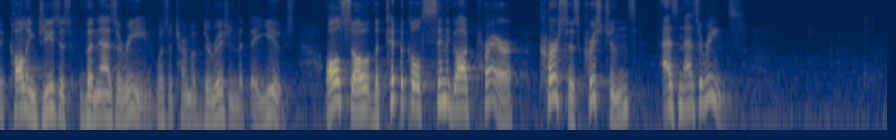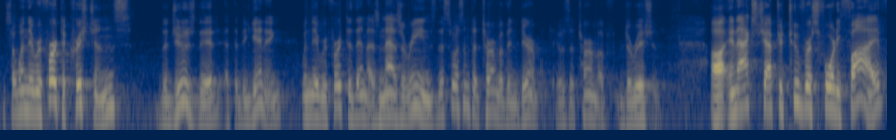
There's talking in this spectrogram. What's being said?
uh, calling Jesus the Nazarene was a term of derision that they used. Also, the typical synagogue prayer curses Christians as Nazarenes. So when they refer to Christians, the Jews did at the beginning, when they referred to them as Nazarenes, this wasn't a term of endearment, it was a term of derision. Uh, in Acts chapter 2, verse 45,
